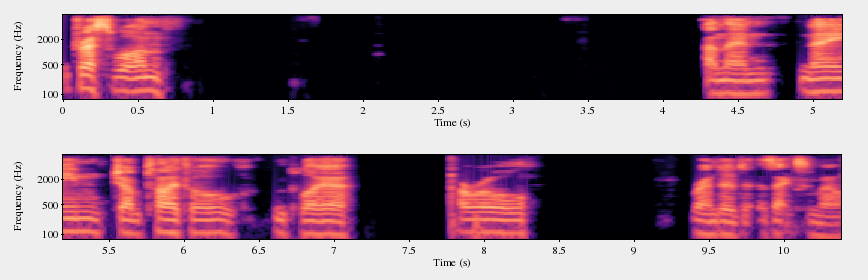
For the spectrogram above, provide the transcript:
Address one, and then name, job title, employer are all rendered as XML.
